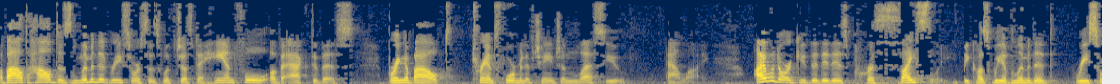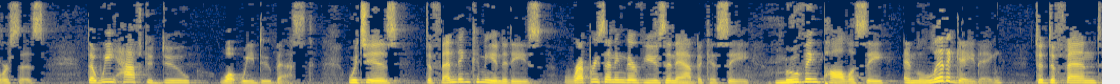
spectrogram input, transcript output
about how does limited resources with just a handful of activists bring about transformative change unless you ally. I would argue that it is precisely because we have limited resources that we have to do what we do best, which is defending communities, representing their views in advocacy, moving policy, and litigating to defend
